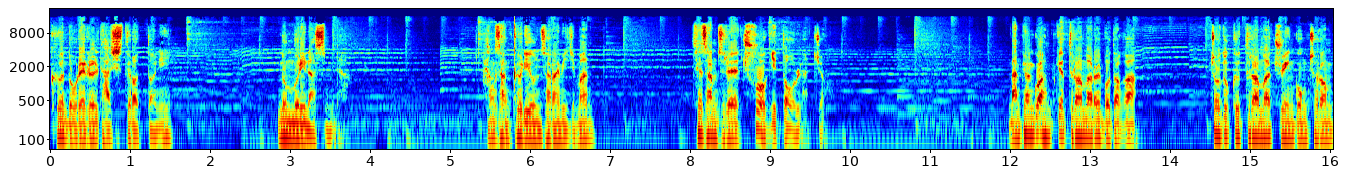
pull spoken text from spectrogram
그 노래를 다시 들었더니 눈물이 났습니다. 항상 그리운 사람이지만 새삼스레 추억이 떠올랐죠. 남편과 함께 드라마를 보다가 저도 그 드라마 주인공처럼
